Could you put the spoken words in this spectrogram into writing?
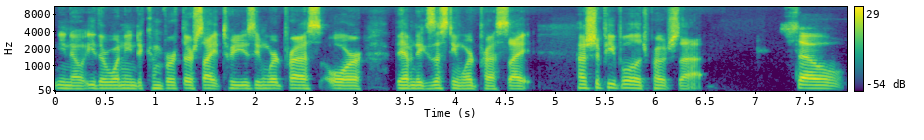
you know, either wanting to convert their site to using WordPress or they have an existing WordPress site. How should people approach that? So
